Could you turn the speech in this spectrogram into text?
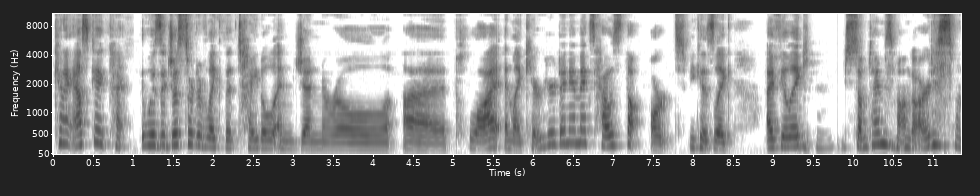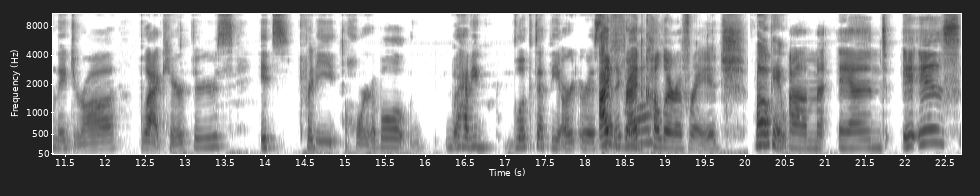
can I ask a kind was it just sort of like the title and general uh plot and like character dynamics? How's the art? Because like I feel like Mhm. sometimes manga artists when they draw black characters, it's pretty horrible. Have you looked at the art or aesthetic? I've read? Color of Rage. Oh, okay. Um, and it is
